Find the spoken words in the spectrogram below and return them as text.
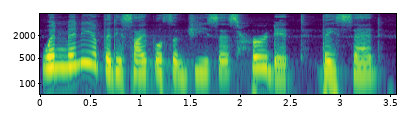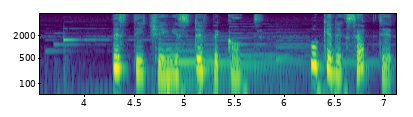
When many of the disciples of Jesus heard it, they said, This teaching is difficult. Who can accept it?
